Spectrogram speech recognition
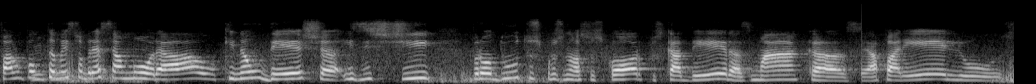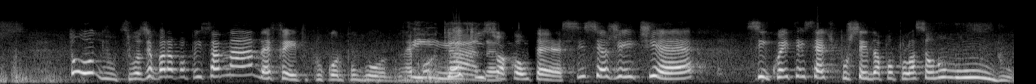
Fala um pouco uhum. também sobre essa moral que não deixa existir produtos para os nossos corpos, cadeiras, macas, aparelhos, tudo. Se você parar para pensar, nada é feito para o corpo gordo. Né? Sim, Por que, que isso acontece? Se a gente é 57% da população no mundo.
